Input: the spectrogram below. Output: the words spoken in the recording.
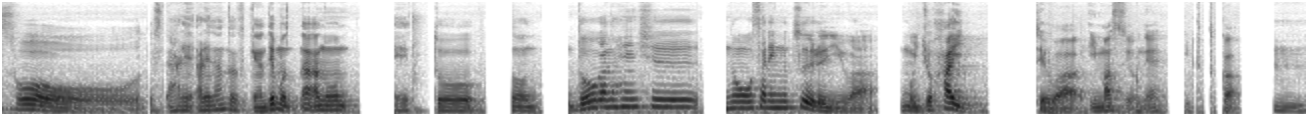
そうですね。あれ、あれなんだっけな？でも、ああの、えっと、その動画の編集のオーサリングツールには、もう一応入ってはいますよね。いくつか。うん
